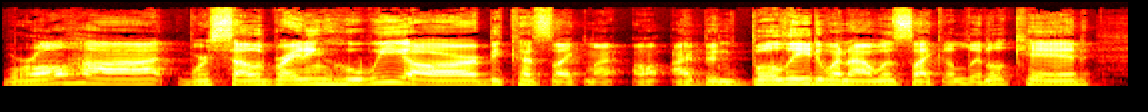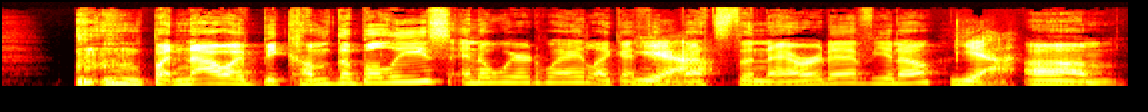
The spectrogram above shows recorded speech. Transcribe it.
we're all hot, we're celebrating who we are because like my uh, I've been bullied when I was like a little kid, but now I've become the bullies in a weird way. Like I think Yeah. that's the narrative, you know? Yeah. Um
